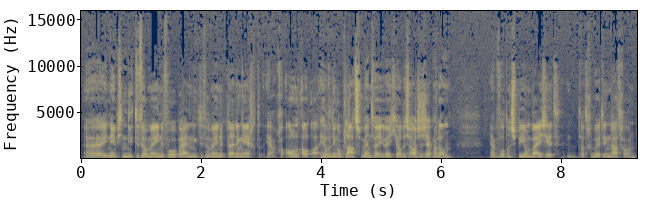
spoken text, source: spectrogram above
eh, je neemt je niet te veel mee in de voorbereiding, niet te veel mee in de planning. Echt, ja, al, al, al- heel veel dingen op het laatste moment, weet, weet je wel. Dus als er zeg maar dan ja, bijvoorbeeld een spion bij zit, en dat gebeurt inderdaad gewoon.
